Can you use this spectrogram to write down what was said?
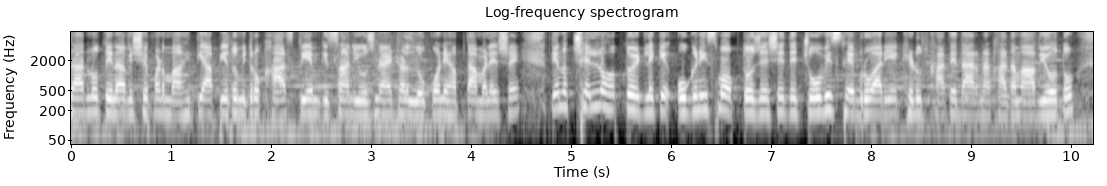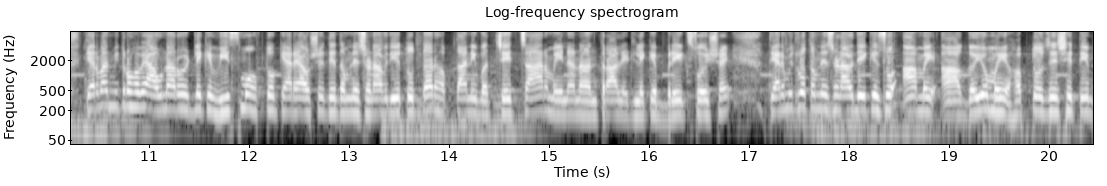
હજારનો તેના વિશે પણ માહિતી આપીએ તો મિત્રો, ખાસ પીએમ કિસાન યોજના હેઠળ લોકોને હપ્તા મળે છે. તેનો છેલ્લો હપ્તો એટલે કે ઓગણીસમો હપ્તો જે છે તે ચોવીસ ફેબ્રુઆરીએ ખેડૂત ખાતેદારના ખાતામાં આવ્યો હતો. ત્યારબાદ મિત્રો, હવે આવનારો એટલે કે વીસમો હપ્તો ક્યારે આવશે તે તમને જણાવી દઈએ તો દર હપ્તાની વચ્ચે ચાર મહિનાના અંતરાલ એટલે કે બ્રેક્સ હોય છે. ત્યારે મિત્રો, તમને જણાવી દઈએ કે જો આ ગયો હપ્તો જે છે તે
